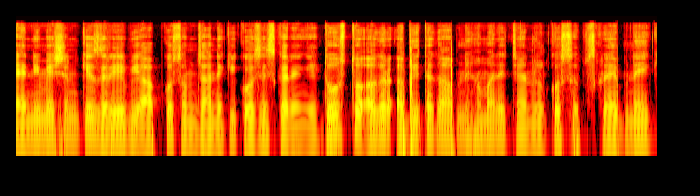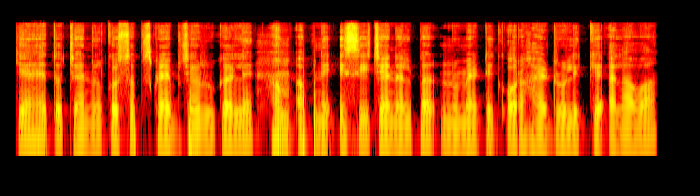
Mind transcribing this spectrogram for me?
एनिमेशन के ज़रिए भी आपको समझाने की कोशिश करेंगे। दोस्तों, अगर अभी तक आपने हमारे चैनल को सब्सक्राइब नहीं किया है तो चैनल को सब्सक्राइब ज़रूर कर लें। हम अपने इसी चैनल पर न्यूमेटिक और हाइड्रोलिक के अलावा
